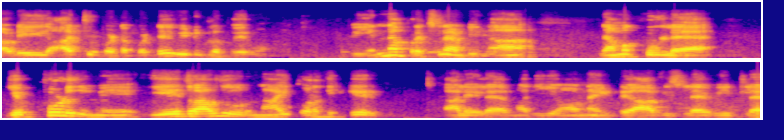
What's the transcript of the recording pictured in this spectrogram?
அப்படியே ஆற்றுப்பட்டப்பட்டு வீட்டுக்குள்ள போயிடுவோம் இப்ப என்ன பிரச்சனை அப்படின்னா நமக்குள்ள எப்பொழுதுமே ஏதாவது ஒரு நாய் துரத்திக்கிட்டே இருக்கு காலையில மதியம் நைட்டு ஆபீஸ்ல வீட்டுல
